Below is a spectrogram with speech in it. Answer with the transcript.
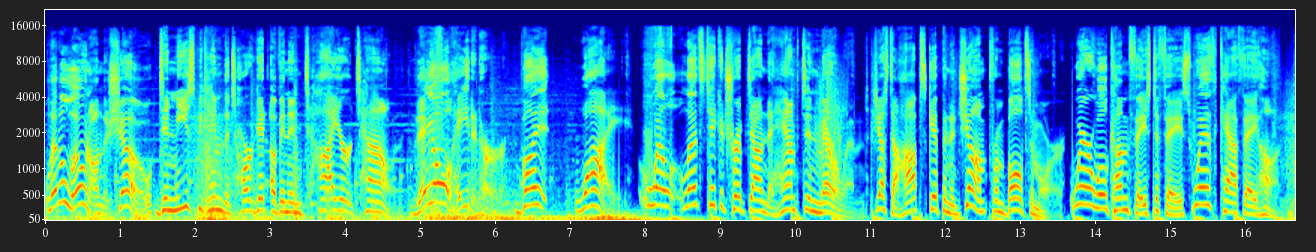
let alone on the show, Denise became the target of an entire town. They all hated her. But why? Well, let's take a trip down to Hampden, Maryland just a hop, skip, and a jump from Baltimore, where we'll come face to face with Cafe Hon.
